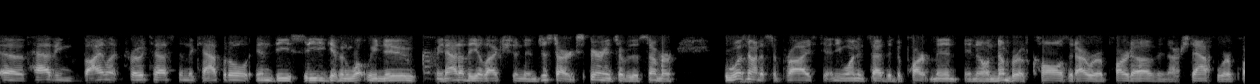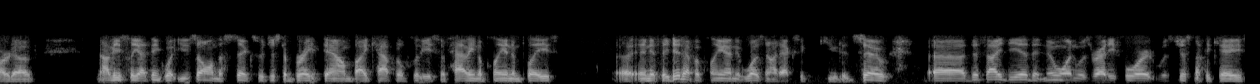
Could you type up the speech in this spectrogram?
of having violent protests in the Capitol in D.C., given what we knew coming out of the election and just our experience over the summer, it was not a surprise to anyone inside the department and on a number of calls that I were a part of and our staff were a part of. And obviously, I think what you saw on the 6th was just a breakdown by Capitol Police of having a plan in place uh, and if they did have a plan, it was not executed. So uh, this idea that no one was ready for it was just not the case.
